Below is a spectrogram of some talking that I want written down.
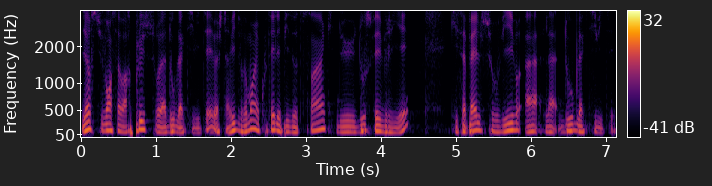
D'ailleurs, si tu veux en savoir plus sur la double activité, bah, je t'invite vraiment à écouter l'épisode 5 du 12 février qui s'appelle Survivre à la double activité.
